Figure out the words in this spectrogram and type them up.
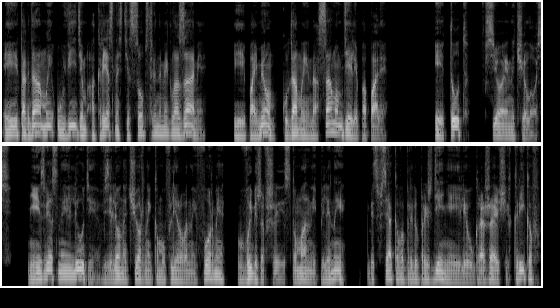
И тогда мы увидим окрестности собственными глазами и поймем, куда мы на самом деле попали. И тут все и началось. Неизвестные люди в зелено-черной камуфлированной форме, выбежавшие из туманной пелены, без всякого предупреждения или угрожающих криков,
